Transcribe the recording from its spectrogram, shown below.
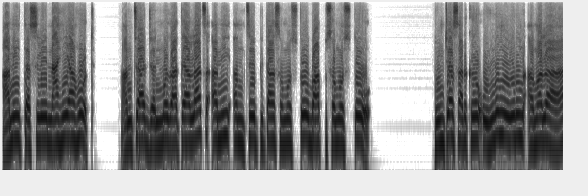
आम्ही तसले नाही आहोत. आमच्या जन्मदात्यालाच आम्ही आमचे पिता समजतो बाप समजतो. तुमच्यासारखं उघडून उघडून आम्हाला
